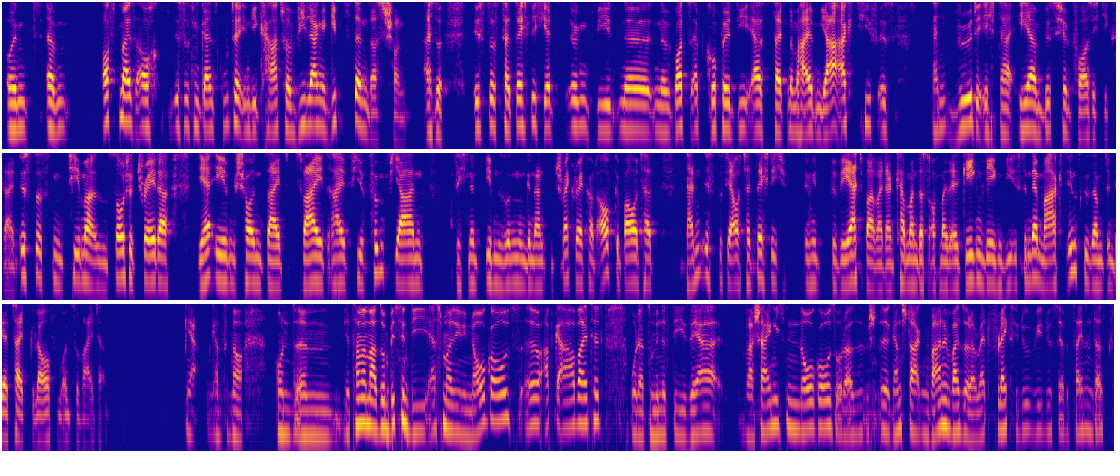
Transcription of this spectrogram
Und ähm, oftmals auch ist es ein ganz guter Indikator, wie lange gibt's denn das schon? Also ist das tatsächlich jetzt irgendwie eine, eine WhatsApp-Gruppe, die erst seit einem halben Jahr aktiv ist? dann würde ich da eher ein bisschen vorsichtig sein. Ist das ein Thema, ein Social Trader, der eben schon seit zwei, drei, vier, fünf Jahren sich eben so einen genannten Track Record aufgebaut hat, dann ist es ja auch tatsächlich irgendwie bewertbar, weil dann kann man das auch mal entgegenlegen, wie ist denn der Markt insgesamt in der Zeit gelaufen und so weiter. Ja, ganz genau. Und ähm, jetzt haben wir mal so ein bisschen die erstmal die No-Gos äh, abgearbeitet oder zumindest die sehr wahrscheinlichen No-Gos oder äh, ganz starken Warnhinweise oder Red Flags, wie du wie du es ja bezeichnet hast.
